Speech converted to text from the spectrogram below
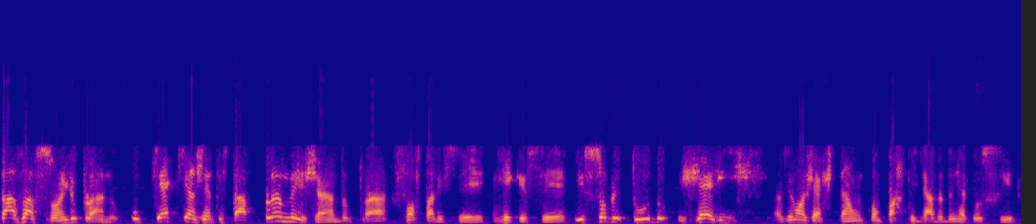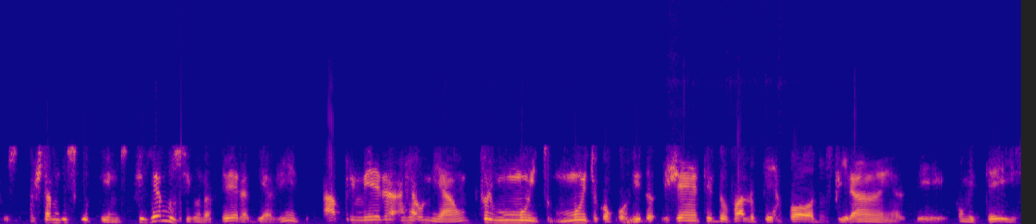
das ações do plano. O que é que a gente está planejando para fortalecer, enriquecer e, sobretudo, gerir fazer uma gestão compartilhada dos recursos hídricos. Nós estamos discutindo. Fizemos segunda-feira, dia 20, a primeira reunião, foi muito, muito concorrida, gente do Vale do Piancó, dos Piranhas, de comitês,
